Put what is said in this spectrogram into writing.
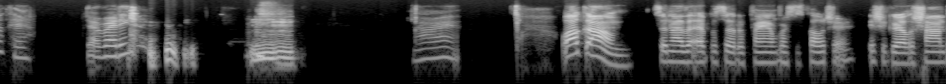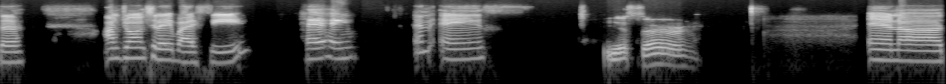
Okay. Y'all ready? mm-hmm. All right. Welcome to another episode of Crayon versus Culture. It's your girl, LaShonda. I'm joined today by Fee. Hey. And Ace. Yes, sir. And uh,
